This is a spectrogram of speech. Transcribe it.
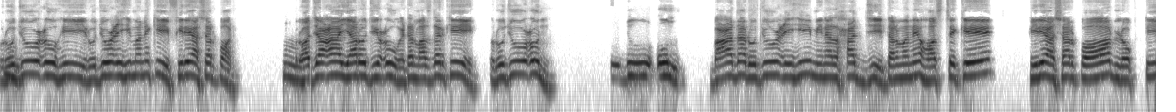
রুজুহি রুজুইহি মানে কি? ফিরে আসার পর। রজা ইয়ারুজিউ এটার মাসদার কি? রুজুউন। রুজুউন। বাদা রুজুইহি মিনাল হাজ্জি তার মানে হজ থেকে ফিরে আসার পর লোকটি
